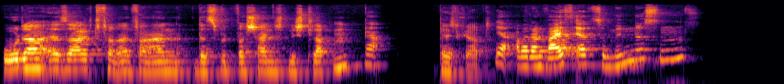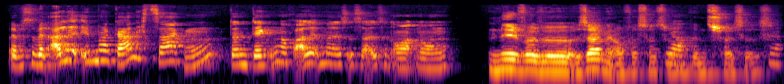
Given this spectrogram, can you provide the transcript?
Oder er sagt von Anfang an, das wird wahrscheinlich nicht klappen, ja. Pech gehabt. Ja, aber dann weiß er zumindestens, weil weißt du, wenn alle immer gar nichts sagen, dann denken auch alle immer, es ist alles in Ordnung. Nee, weil wir sagen ja auch was dazu, Ja. wenn es scheiße ist. Ja.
